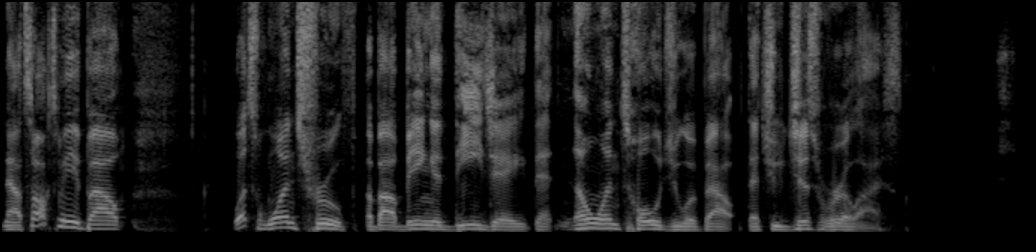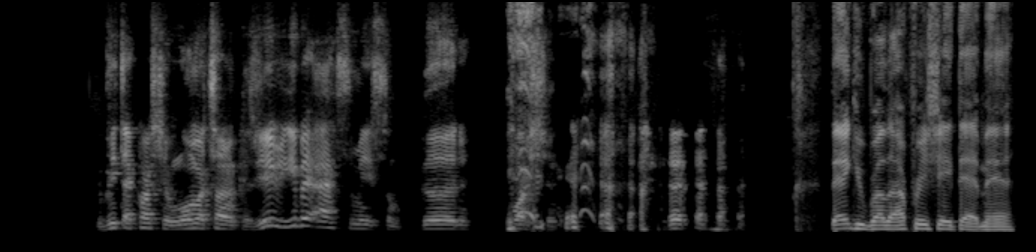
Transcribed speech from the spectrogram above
Now talk to me about what's one truth about being a DJ that no one told you about that you just realized. Repeat that question one more time because you you've been asking me some good questions. Thank you, brother. I appreciate that, man.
